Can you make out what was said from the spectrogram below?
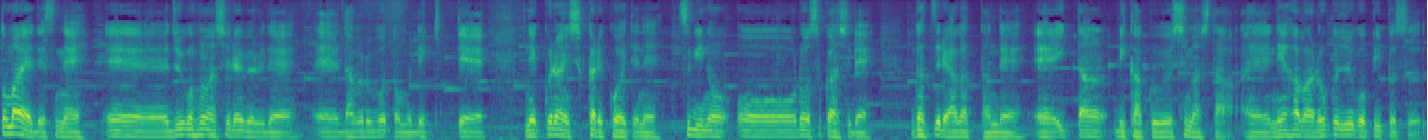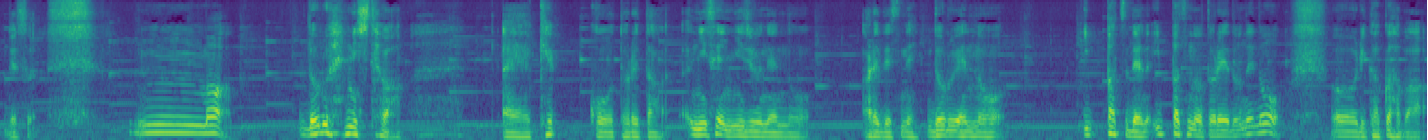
と前ですね、えー15分足レベルで、えダブルボトムできてネックラインしっかり超えてね次のーローソク足でがっつり上がったんで、えー一旦利確しました、えー値幅65ピップスです。うんまあドル円にしては、えー結構取れた2020年のあれですねドル円の一発での一発のトレードでの利確幅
